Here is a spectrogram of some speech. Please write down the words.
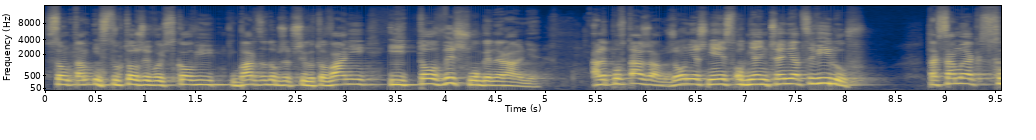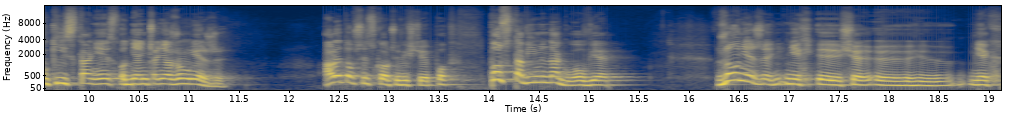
są tam instruktorzy wojskowi bardzo dobrze przygotowani i to wyszło generalnie. Ale powtarzam, żołnierz nie jest od niańczenia cywilów. Tak samo jak sokista nie jest od niańczenia żołnierzy. Ale to wszystko oczywiście po, postawimy na głowie. Żołnierze niech y, się, y, niech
